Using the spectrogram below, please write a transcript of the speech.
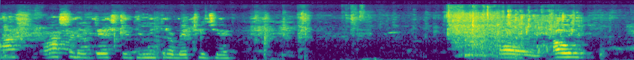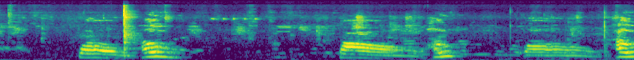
માસ વાસળી ટેસ્ટીથી મિત્રો બેઠી છે. આવ પાવ આવ પાવ હાવ પાવ હાવ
